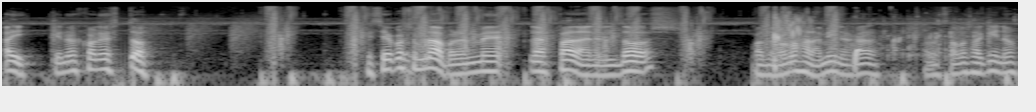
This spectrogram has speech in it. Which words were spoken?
¡Ay! Que no es con esto. Que estoy acostumbrado a ponerme la espada en el 2 Cuando vamos a la mina, claro Cuando estamos aquí, no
